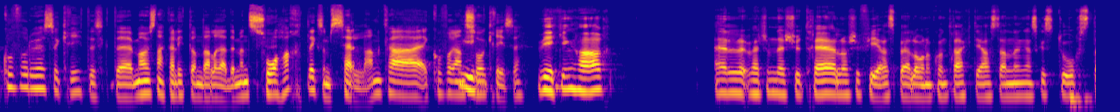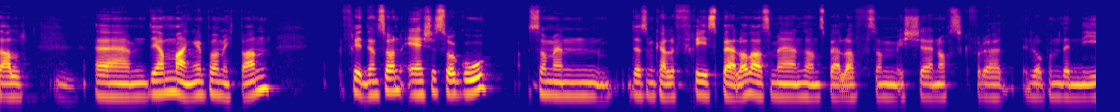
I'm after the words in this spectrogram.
hvorfor du er så kritisk til Vi har jo snakka litt om det allerede, men så hardt, liksom. Selge han? Hvorfor er han så krise? Viking har eller, vet ikke om det er 23 eller 24 spillere under kontrakt De har stallen En ganske stor stall. Mm. Um, de har mange på midtbanen. Fridjonsson er ikke så god som en, det som kalles fri spiller, da, som er en sånn spiller som ikke er norsk. For det, jeg lurer på om det er ni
